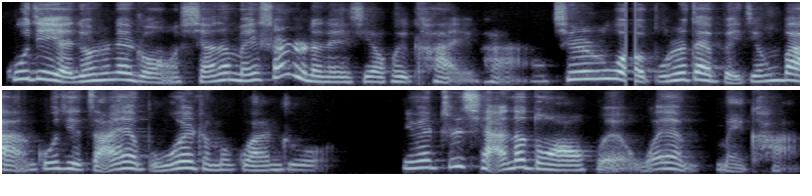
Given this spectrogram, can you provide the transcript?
估计也就是那种闲的没事儿的那些会看一看。其实如果不是在北京办，估计咱也不会这么关注，因为之前的冬奥会我也没看。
